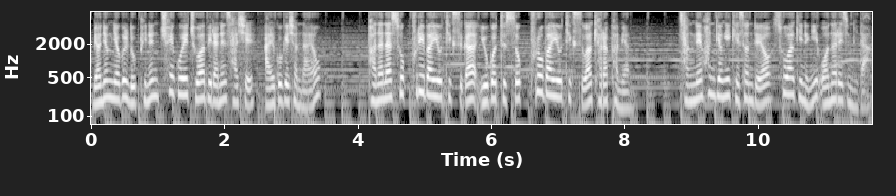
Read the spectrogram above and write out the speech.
면역력을 높이는 최고의 조합이라는 사실 알고 계셨나요? 바나나 속 프리바이오틱스가 요거트 속 프로바이오틱스와 결합하면 장내 환경이 개선되어 소화 기능이 원활해집니다.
